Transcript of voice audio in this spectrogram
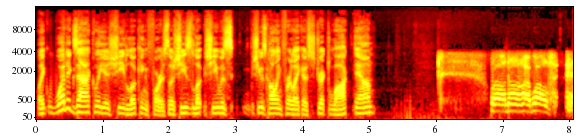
Like, what exactly is she looking for? So she's look, she was, she was calling for like a strict lockdown. Well, no. Well,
